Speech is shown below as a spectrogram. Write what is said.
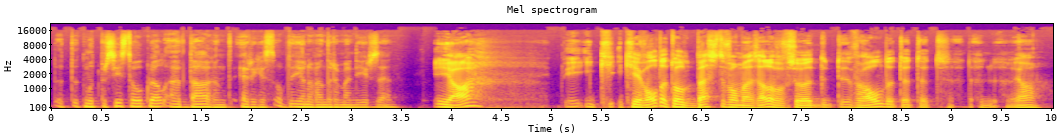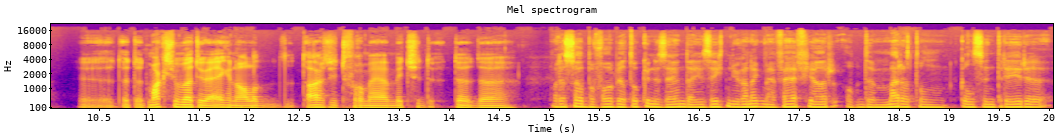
het, het moet precies toch ook wel uitdagend ergens op de een of andere manier zijn. Ja, ik, ik geef altijd wel het beste van mezelf of zo. De- de- vooral het, het, het, het- ja, het, het maximum uit je eigen halen. Daar zit voor mij een beetje de, de, de, Maar dat zou bijvoorbeeld ook kunnen zijn dat je zegt, nu ga ik mij vijf jaar op de marathon concentreren.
